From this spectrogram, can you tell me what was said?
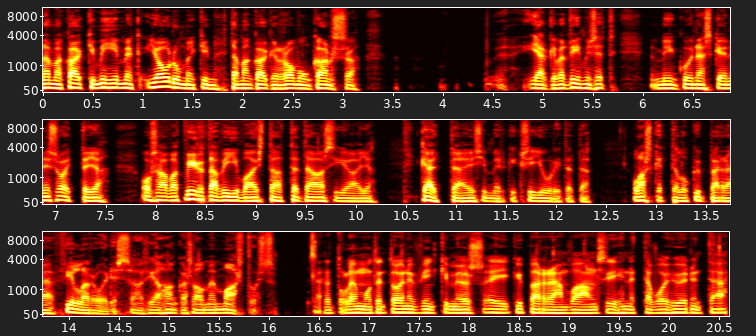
nämä kaikki, mihin me joudummekin tämän kaiken romun kanssa. Järkevät ihmiset, niin kuin äskeinen soittaja, osaavat virtaviivaistaa tätä asiaa ja käyttää esimerkiksi juuri tätä laskettelukypärää fillaroidessaan siellä Hankasalmen maastoissa. Täältä tulee muuten toinen vinkki myös, ei kypärään, vaan siihen, että voi hyödyntää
